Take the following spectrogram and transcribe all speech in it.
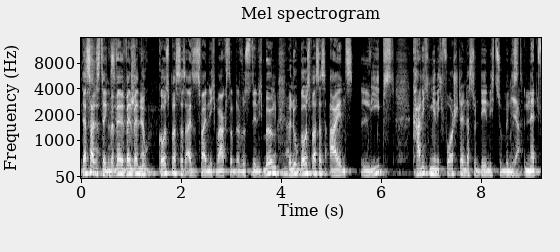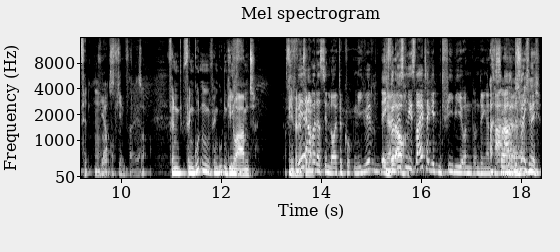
Das ist halt das Ding. Das- wenn wenn, wenn ja. du Ghostbusters 1 und 2 nicht magst, dann dann wirst du den nicht mögen. Ja. Wenn du Ghostbusters 1 liebst, kann ich mir nicht vorstellen, dass du den nicht zumindest Ja. nett finden ja, wirst. auf jeden Fall. Ja. so. Für, einen- für, einen guten, für einen guten Kinoabend Auf jeden Ich Fall will aber, dass den Leute gucken. Ich will, Ich will wissen, wie es weitergeht mit Phoebe und, und den ganzen Ach so. Ah, das will ich nicht.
